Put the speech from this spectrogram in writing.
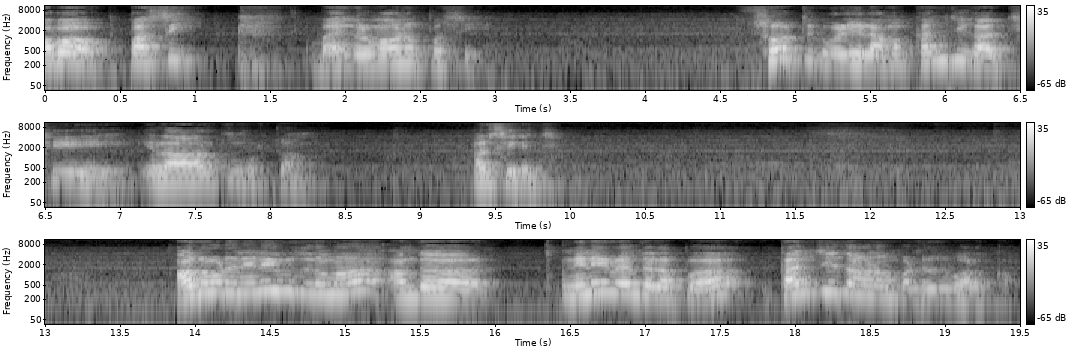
அப்போ பசி பயங்கரமான பசி. சோத்துக்கு வழி இல்லாமல் கஞ்சி காய்ச்சி எல்லாருக்கும் கொடுத்தாங்க. அரிசி கஞ்சி. அதோட நினைவு தினமாக அந்த நினைவேந்தலப்போ கஞ்சி தானம் பண்ணுறது வழக்கம்.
